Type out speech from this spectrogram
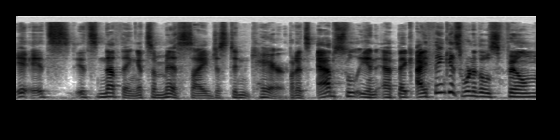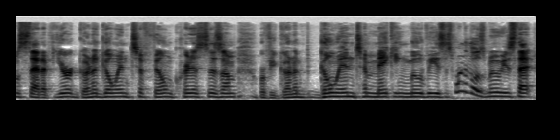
it's it's nothing. It's a miss. I just didn't care. But it's absolutely an epic. I think it's one of those films that if you're gonna go into film criticism or if you're gonna go into making movies, it's one of those movies that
